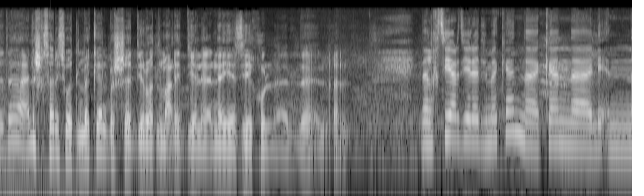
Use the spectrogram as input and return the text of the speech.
استاذه علاش اختاريتوا هذا المكان باش ديروا هذا المعرض ديال النيازيك وال الاختيار ديال هذا المكان كان لأن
